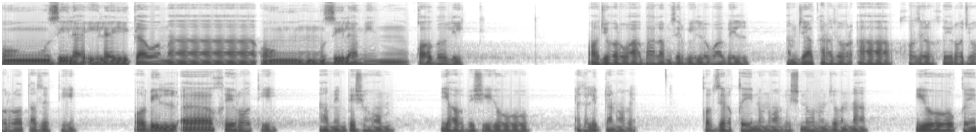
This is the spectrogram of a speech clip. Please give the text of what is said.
أنزل إليك وما أنزل من قبلك وجبر وعبال أمزر بالوابل أمجاك رجور آ خزر خير وجبر روتازتي وبالآخرة آمين بشهم يا بشيو أكلب تنوبي قبزر قين وبشنون جبنا ইউ কে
